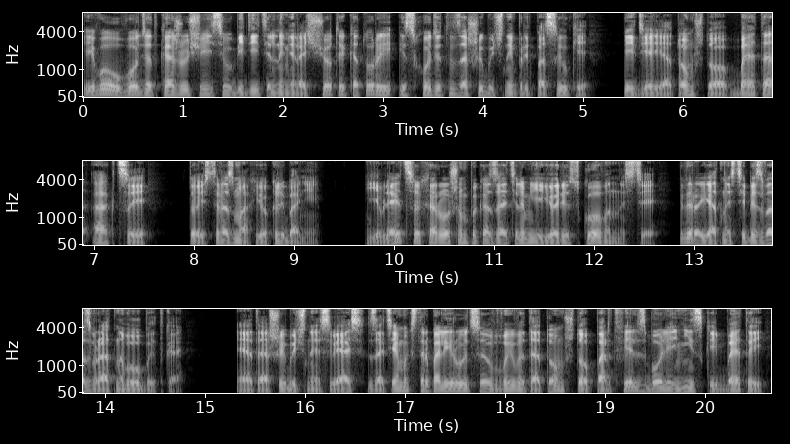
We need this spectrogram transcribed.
его уводят кажущиеся убедительными расчеты, которые исходят из ошибочной предпосылки, идеи о том, что бета-акции, то есть размах ее колебаний, является хорошим показателем ее рискованности, вероятности безвозвратного убытка. Эта ошибочная связь затем экстраполируется в вывод о том, что портфель с более низкой бетой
